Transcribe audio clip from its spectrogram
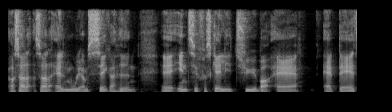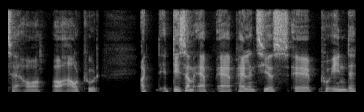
Og så er der, så er der alt muligt om sikkerheden øh, ind til forskellige typer af, af data og, og output. Og det, som er, er Palantirs øh, pointe,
